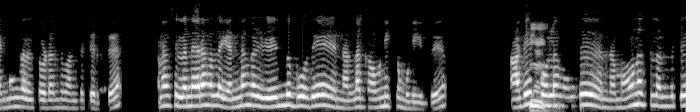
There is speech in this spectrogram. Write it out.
எண்ணங்கள் தொடர்ந்து வந்துட்டு இருக்கு ஆனா சில நேரங்கள்ல எண்ணங்கள் எழுந்த போதே நல்லா கவனிக்க முடியுது. அதே. போல வந்து அந்த மௌனத்துல இருந்துட்டு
